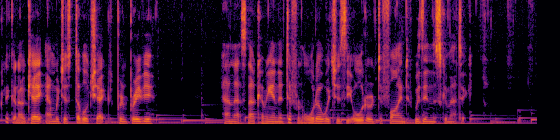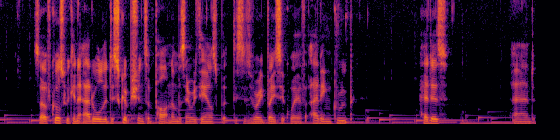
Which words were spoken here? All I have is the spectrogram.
Click on OK and we just double check print preview and that's now coming in a different order which is the order defined within the schematic. So of course we can add all the descriptions and part numbers and everything else but this is a very basic way of adding group headers and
